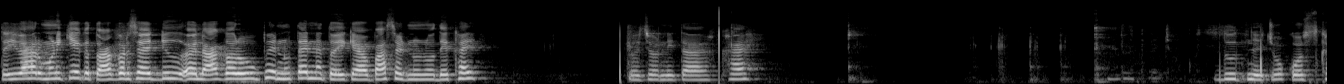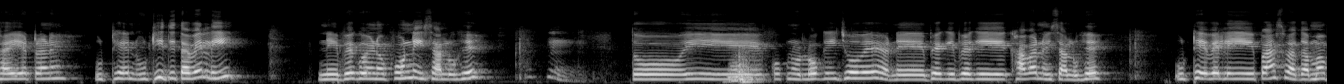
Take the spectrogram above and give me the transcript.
તો એ વાર મણી કહે કે તો આગળ સાઈડ એટલે આગળ ઊભે નૂતાય ને તો એ કે આ પાછળનું ન દેખાય. તો જો નીતા ખાય. દૂધને ચોકોસ ખાઈ અટાણે. ઉઠે ને ઉઠી દીતા વહેલી ને ભેગો એનો ફોન નહીં ચાલુ છે તો એ કોકનો લોગી જોવે અને ભેગી ભેગી ખાવાનું ચાલુ છે ઉઠે વહેલી પાંચ વાગ્યામાં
